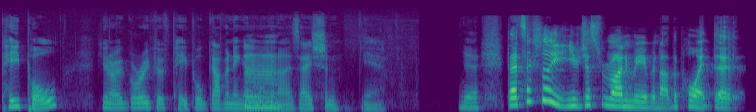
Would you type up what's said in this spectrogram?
people, you know, a group of people governing an mm. organisation. Yeah. Yeah, that's actually, you've just reminded me of another point that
